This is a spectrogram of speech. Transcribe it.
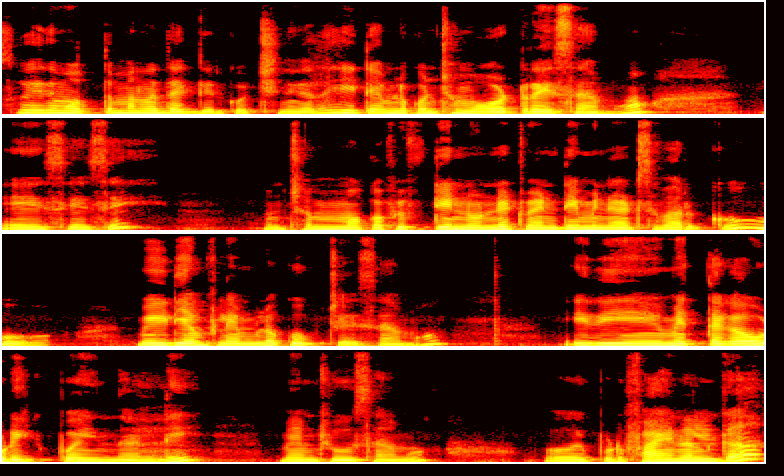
సో ఇది మొత్తం మన దగ్గరికి వచ్చింది కదా. ఈ టైంలో కొంచెం వాటర్ వేసాము. వేసేసి కొంచెం ఒక ఫిఫ్టీన్ నుండి ట్వంటీ మినిట్స్ వరకు మీడియం ఫ్లేమ్లో కుక్ చేసాము. ఇది మెత్తగా ఉడికిపోయిందండి. మేము చూసాము. ఇప్పుడు ఫైనల్గా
